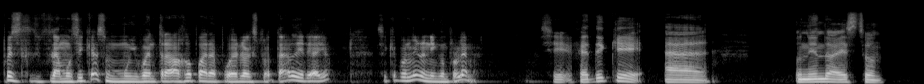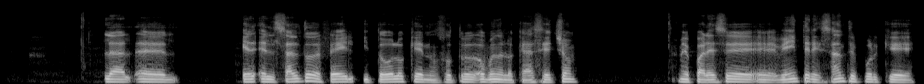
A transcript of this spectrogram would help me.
pues la música es un muy buen trabajo para poderlo explotar, diría yo. Así que por mí no hay ningún problema. Sí, fíjate que uh, uniendo a esto, la, el, el, salto de fail y todo lo que nosotros, o bueno, lo que has hecho, me parece eh, bien interesante porque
